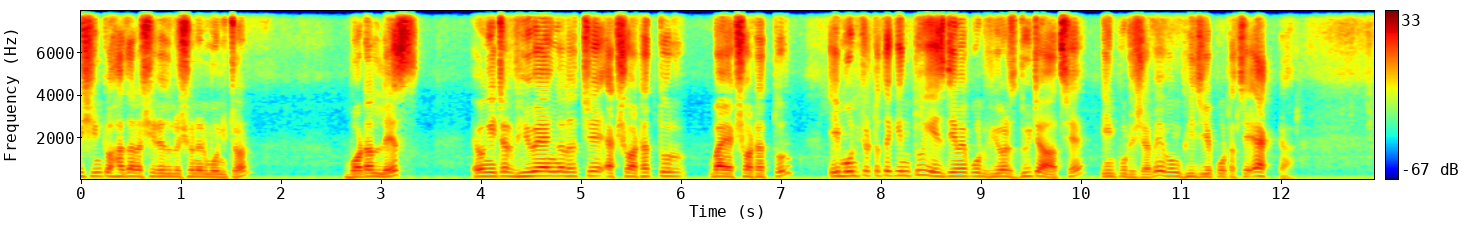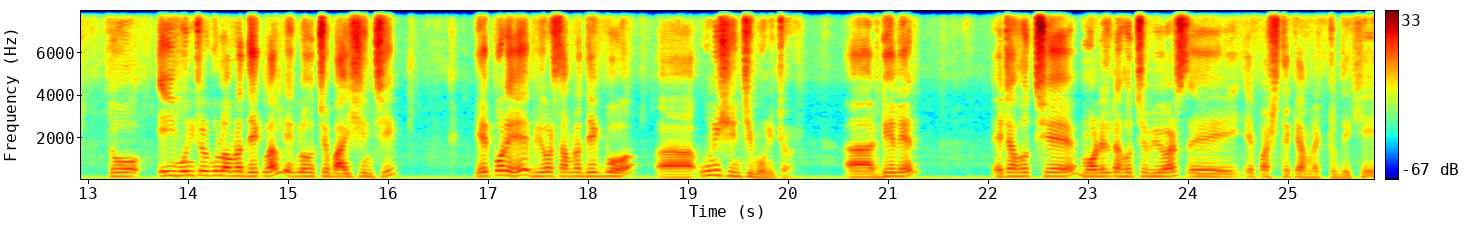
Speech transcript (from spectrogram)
বিশ ইন্টু হাজার আশি রেজুলেশনের মনিটর বর্ডারলেস এবং এটার ভিউ অ্যাঙ্গেল হচ্ছে একশো আটাত্তর বা একশো আটাত্তর। এই মনিটরটাতে কিন্তু এইচডিএমআই পোর্ট ভিউয়ার্স দুইটা আছে ইনপুট হিসাবে এবং ভিজিএ পোর্ট আছে একটা। তো এই মনিটরগুলো আমরা দেখলাম, এগুলো হচ্ছে বাইশ ইঞ্চি। এরপরে ভিউয়ার্স আমরা দেখব উনিশ ইঞ্চি মনিটর ডেলের এটা হচ্ছে, মডেলটা হচ্ছে ভিউয়ার্স এই এপাশ থেকে আমরা একটু দেখি।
